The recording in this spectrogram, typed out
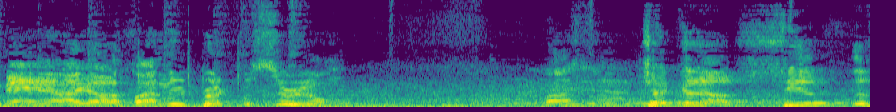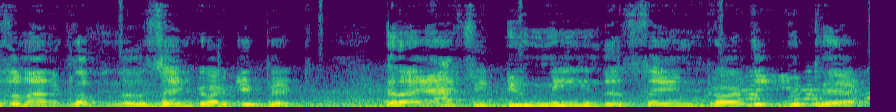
Man, I gotta find new breakfast cereal. Check it out. See if there's a in there, the same card you picked. And I actually do mean the same card that you picked.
